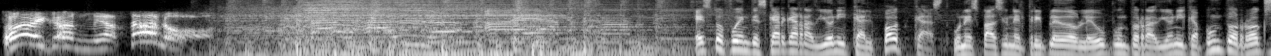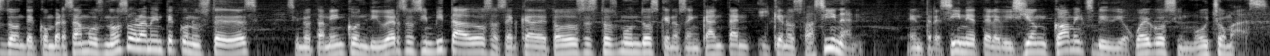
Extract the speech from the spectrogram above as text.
¡tráiganme a Thanos! Esto fue en Descarga Radiónica, el podcast, un espacio en el www.radionica.rocks donde conversamos no solamente con ustedes, sino también con diversos invitados acerca de todos estos mundos que nos encantan y que nos fascinan, entre cine, televisión, cómics, videojuegos y mucho más.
